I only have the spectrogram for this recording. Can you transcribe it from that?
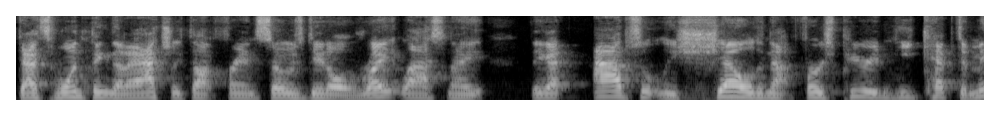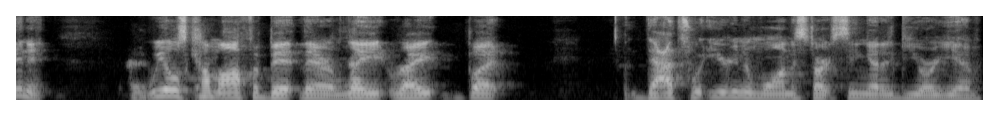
that's one thing that I actually thought Francouz did all right last night. They got absolutely shelled in that first period, and he kept him in it. Wheels come off a bit there late, right? But that's what you're going to want to start seeing out of Georgiev.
